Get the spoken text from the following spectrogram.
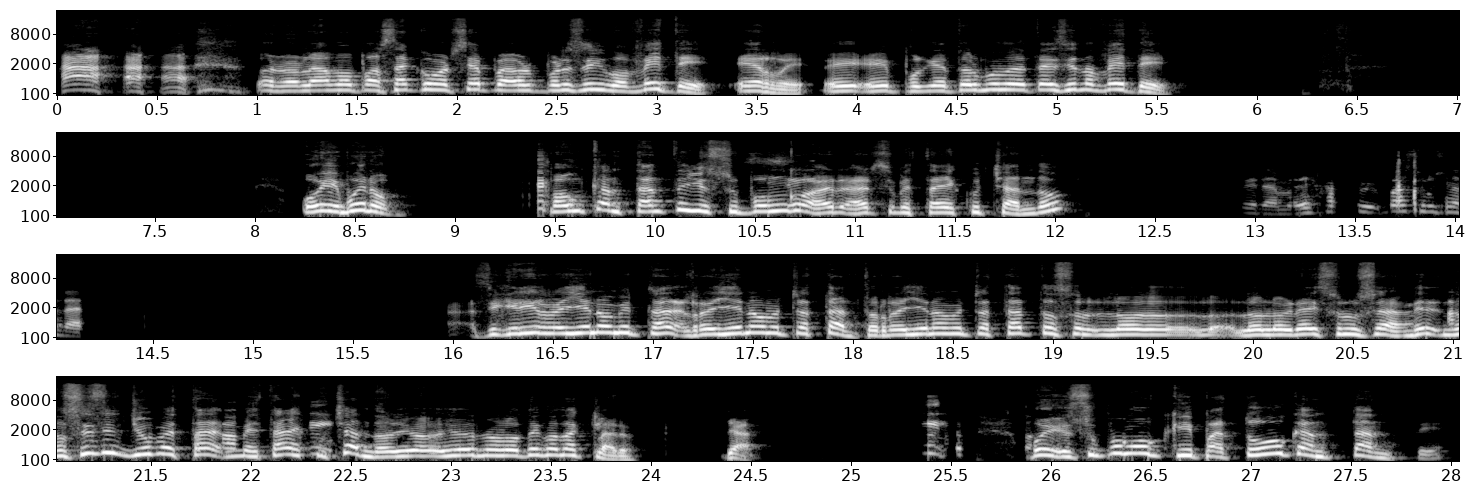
bueno, le vamos a pasar comercial, pero por eso digo vete, R, eh, eh, porque a todo el mundo le está diciendo vete. Oye, bueno, para un cantante, yo supongo, Sí. a, ver, a ver si me estáis escuchando. Espérame, déjame para solucionar. Si queréis relleno mientras, relleno mientras tanto, relleno mientras tanto, lo, lo- lo lográis solucionar. No sé si yo me está, me estaba Sí. escuchando, yo, yo no lo tengo tan claro. Ya. Bueno, yo supongo que para todo cantante,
